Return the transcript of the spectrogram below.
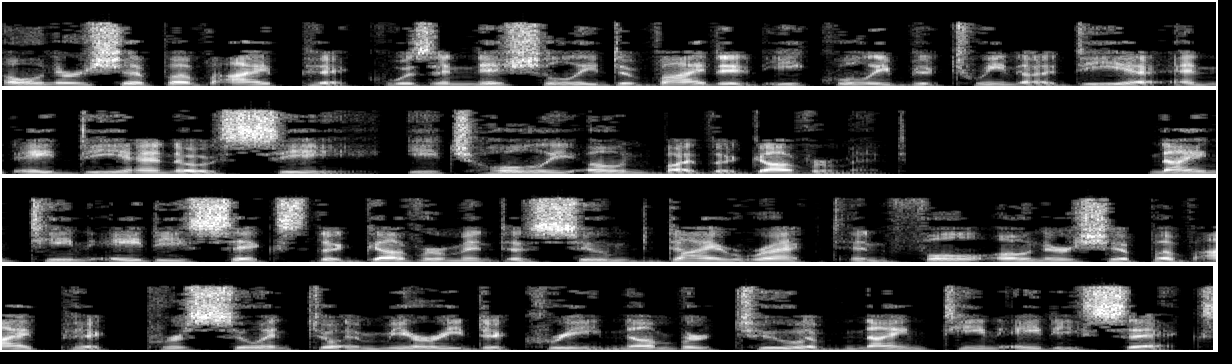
Ownership of IPIC was initially divided equally between ADIA and ADNOC, each wholly owned by the government. 1986 The government assumed direct and full ownership of IPIC pursuant to Amiri Decree No. 2 of 1986.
